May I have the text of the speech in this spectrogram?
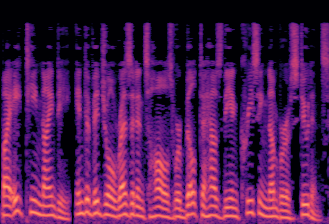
By 1890, individual residence halls were built to house the increasing number of students.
